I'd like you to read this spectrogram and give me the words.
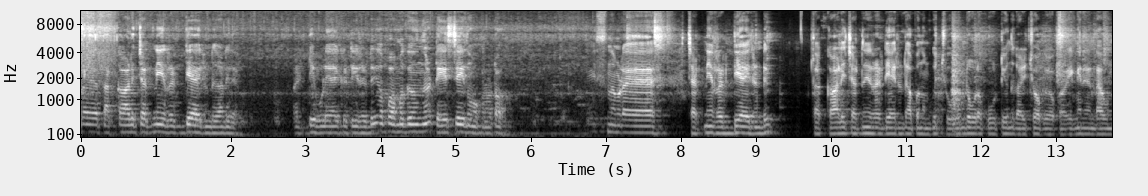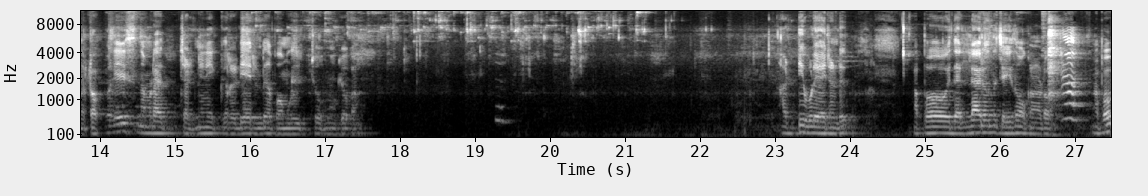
നമ്മുടെ തക്കാളി ചട്നി റെഡി ആയിട്ടുണ്ട് കണ്ടില്ലേ? അടിപൊളിയായി കിട്ടിയിട്ടുണ്ട് അപ്പോൾ നമുക്ക് ഒന്ന് ടേസ്റ്റ് ചെയ്ത് നോക്കണം കേട്ടോ. ടേസ്റ്റ് നമ്മുടെ ചട്നി റെഡി ആയിട്ടുണ്ട്. തക്കാളി ചട്നി റെഡി ആയിട്ടുണ്ട്. അപ്പോൾ നമുക്ക് ചോറിന്റെ കൂടെ കൂട്ടി ഒന്ന് കഴിച്ച് നോക്കി നോക്കാം. എങ്ങനെ ഉണ്ടാവും കേട്ടോ. ഗേസ് നമ്മുടെ ചട്നി റെഡി ആയിട്ടുണ്ട്. അപ്പോൾ നമുക്ക് ചോറ് നോക്കി നോക്കാം. അടിപൊളിയായിട്ടുണ്ട്. അപ്പോൾ ഇതെല്ലാവരും ഒന്ന് ചെയ്ത് നോക്കണം കേട്ടോ. അപ്പോൾ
